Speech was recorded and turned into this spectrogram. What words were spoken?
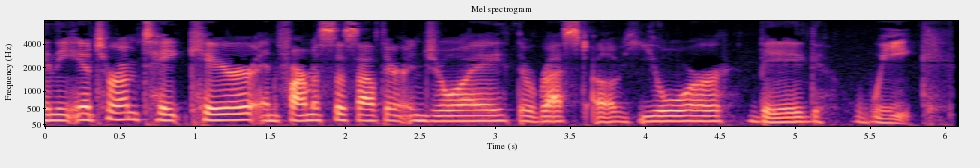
In the interim, take care, and pharmacists out there, enjoy the rest of your big week.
